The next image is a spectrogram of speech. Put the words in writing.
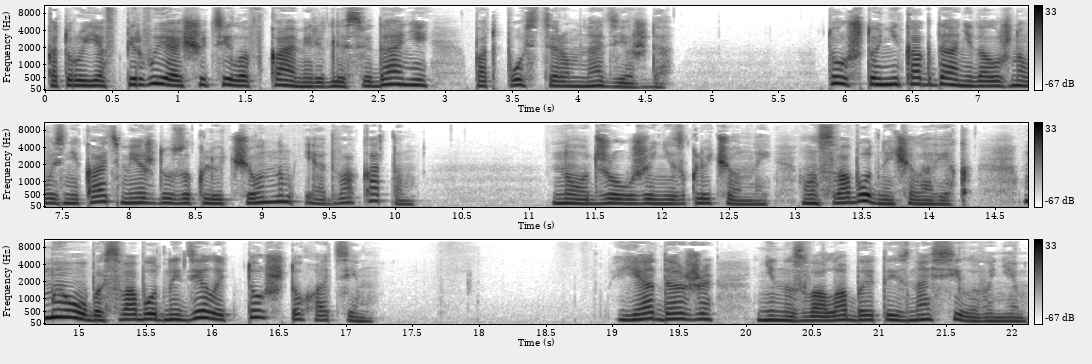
которую я впервые ощутила в камере для свиданий под постером «Надежда». То, что никогда не должно возникать между заключенным и адвокатом. Но Джо уже не заключенный, он свободный человек. Мы оба свободны делать то, что хотим. Я даже не назвала бы это изнасилованием,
